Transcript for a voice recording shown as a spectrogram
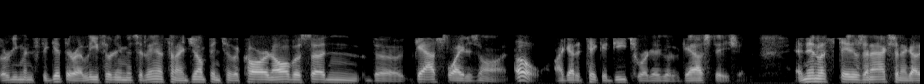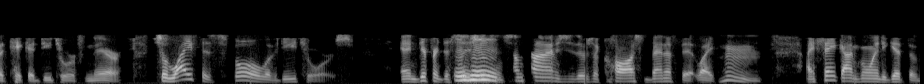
30 minutes to get there. I leave 30 minutes in advance, and I jump into the car, and all of a sudden the gas light is on. Oh, I got to take a detour. I got to go to the gas station, and then let's say there's an accident. I got to take a detour from there. So life is full of detours and different decisions. Mm-hmm. And sometimes there's a cost benefit. Like, hmm, I think I'm going to get the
